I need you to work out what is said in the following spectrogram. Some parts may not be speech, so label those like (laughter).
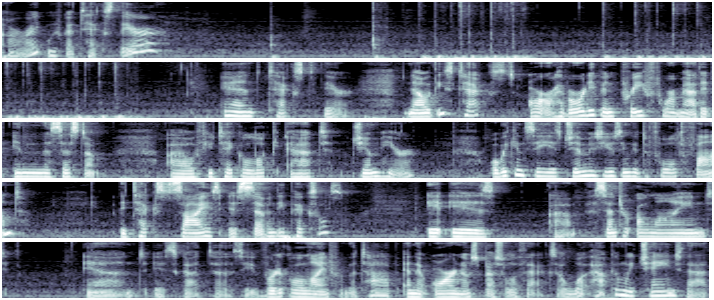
All right, we've got text there. And text there. Now these texts are have already been pre-formatted in the system. Uh, if you take a look at Jim here, what we can see is Jim is using the default font. The text size is 70 pixels. It is um, center aligned and it's got uh, see vertical align from the top and there are no special effects. So what how can we change that?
